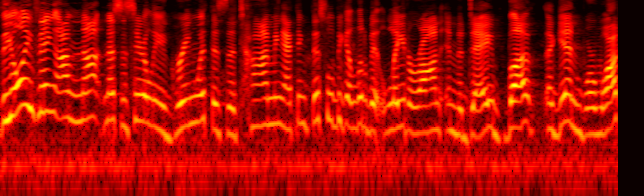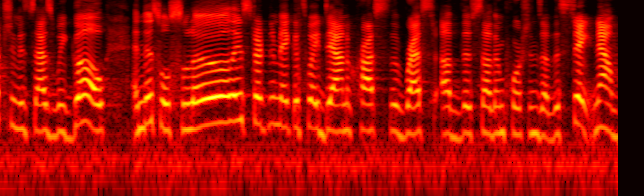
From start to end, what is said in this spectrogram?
The only thing I'm not necessarily agreeing with is the timing. I think this will be a little bit later on in the day, but again, we're watching this as we go, and this will slowly start to make its way down across the rest of the southern portions of the state. Now,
